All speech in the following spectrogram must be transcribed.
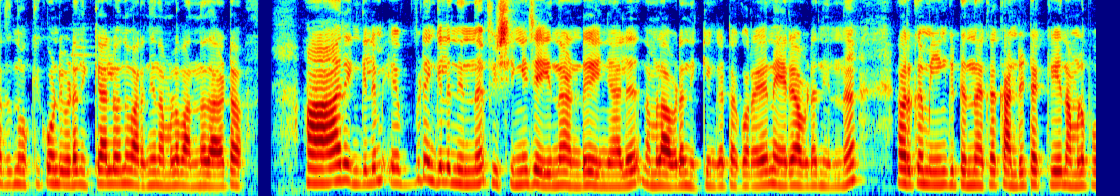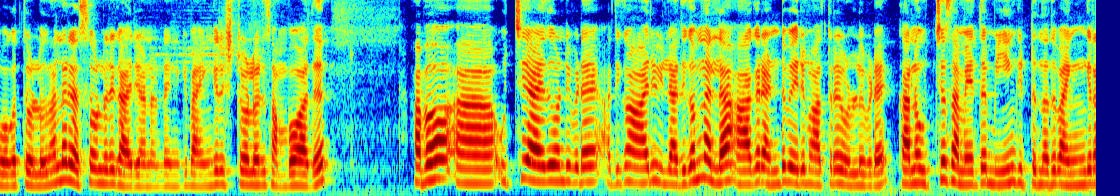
അത് നോക്കിക്കൊണ്ട് ഇവിടെ നിൽക്കാമല്ലോ എന്ന് പറഞ്ഞ് നമ്മൾ വന്നതാണ് കേട്ടോ. ആരെങ്കിലും എവിടെയെങ്കിലും നിന്ന് ഫിഷിങ് ചെയ്യുന്ന കണ്ട് കഴിഞ്ഞാൽ നമ്മൾ അവിടെ നിൽക്കും കേട്ടോ. കുറേ നേരം അവിടെ നിന്ന് അവർക്ക് മീൻ കിട്ടുന്നതൊക്കെ കണ്ടിട്ടൊക്കെ നമ്മൾ പോകത്തുള്ളൂ. നല്ല രസമുള്ളൊരു കാര്യമാണ് കേട്ടോ. എനിക്ക് ഭയങ്കര ഇഷ്ടമുള്ളൊരു സംഭവം അത്. അപ്പോൾ ഉച്ചയായതുകൊണ്ട് ഇവിടെ അധികം ആരുമില്ല അധികം എന്നല്ല ആകെ രണ്ട് പേര് മാത്രമേ ഉള്ളൂ ഇവിടെ. കാരണം ഉച്ച സമയത്ത് മീൻ കിട്ടുന്നത് ഭയങ്കര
